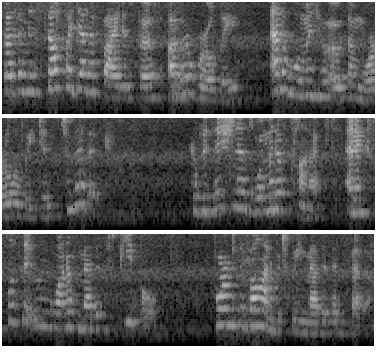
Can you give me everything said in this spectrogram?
Fedelm is self-identified as both otherworldly and a woman who owes a mortal allegiance to Medb. Her position as woman of Connacht, and explicitly one of Medb's people, forms a bond between Medb and Fedelm.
